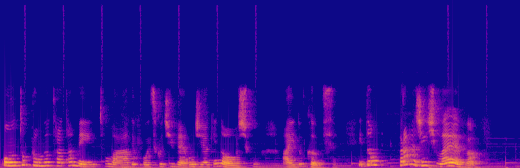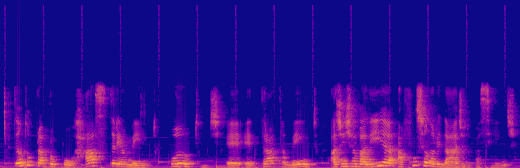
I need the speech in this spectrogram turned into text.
quanto para o meu tratamento lá depois que eu tiver um diagnóstico aí do câncer. Então, para a gente leva tanto para propor rastreamento quanto de, é, é, tratamento, a gente avalia a funcionalidade do paciente,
